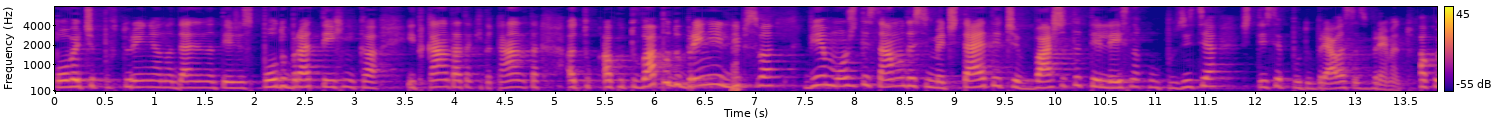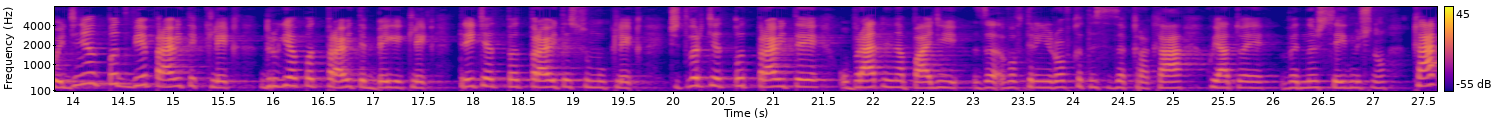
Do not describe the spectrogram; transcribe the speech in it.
повече повторения на дадена тежест, по-добра техника и така нататък и така нататък. А, ако това подобрение липсва, вие можете само да си мечтаете, че вашата телесна композиция ще се подобрява с времето. Ако единият път вие правите клек, другия път правите беге клек, третият път правите сумо клек, четвъртият път правите обратни напади за, в тренировката си за крака, която е веднъж седмично, как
